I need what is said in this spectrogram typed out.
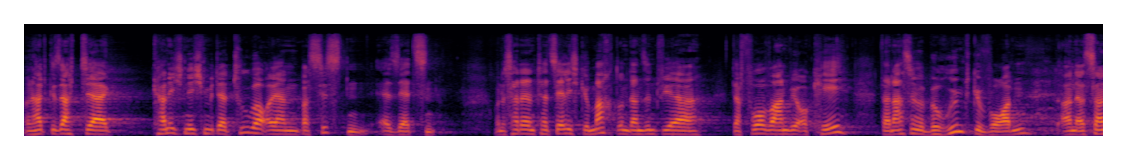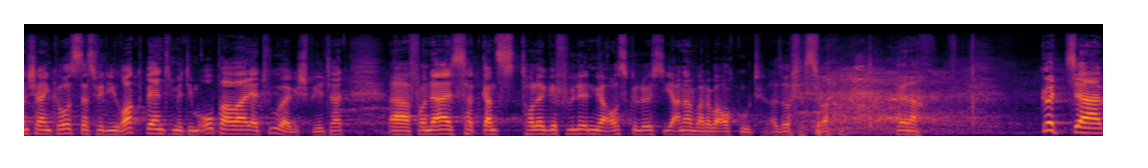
und hat gesagt, kann ich nicht mit der Tuba euren Bassisten ersetzen? Und das hat er dann tatsächlich gemacht und dann sind wir, davor waren wir okay, danach sind wir berühmt geworden an der Sunshine Coast, dass wir die Rockband mit dem Opa war, der Tour gespielt hat. Äh, von daher, es hat ganz tolle Gefühle in mir ausgelöst. Die anderen waren aber auch gut. Also das war, genau. Gut, äh,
